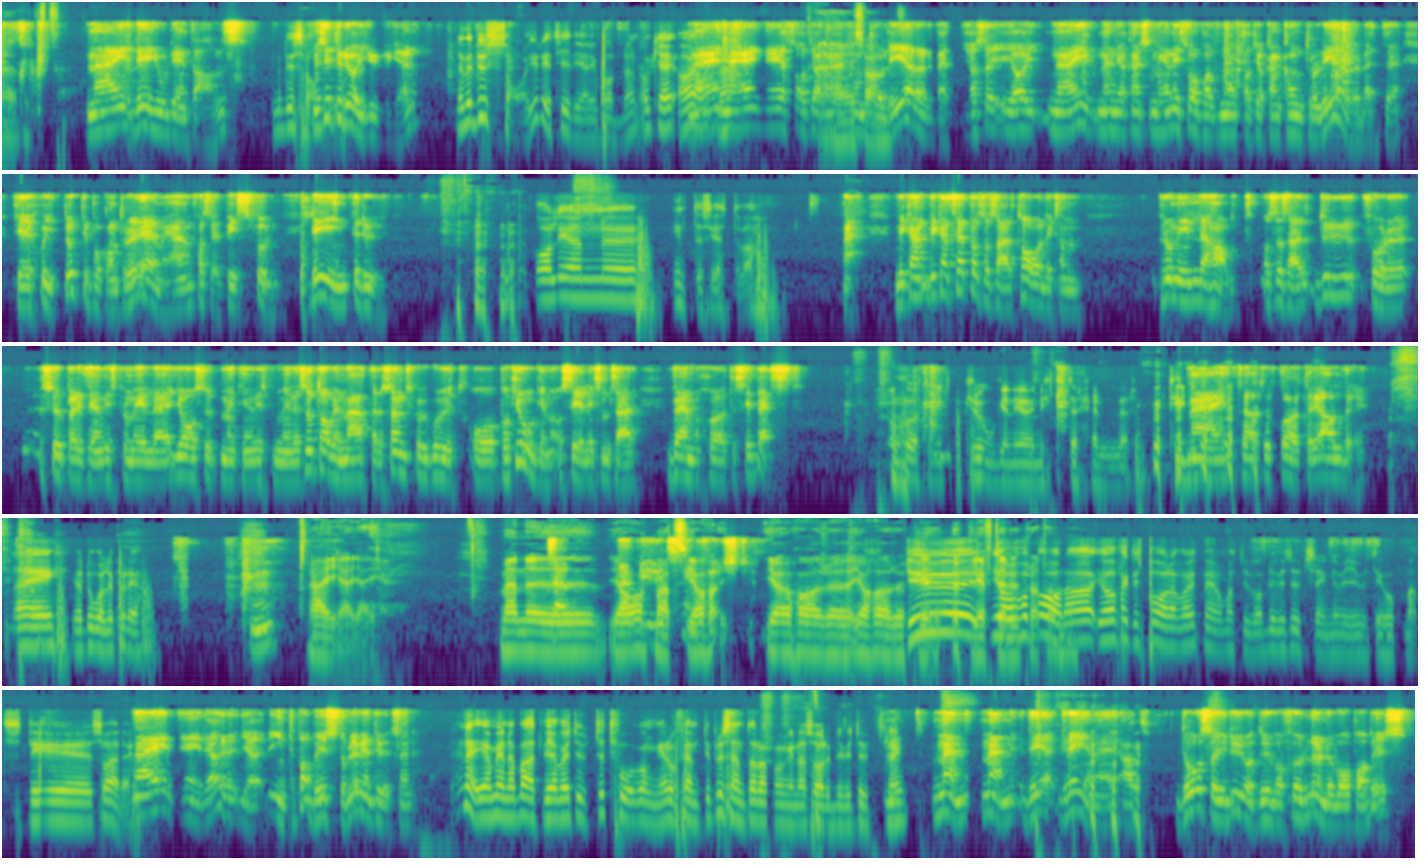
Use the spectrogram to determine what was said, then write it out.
Nej, det gjorde jag inte alls. Men det sa Nu sitter du. och ljuger. Nej, men du sa ju det tidigare i podden. Okej, ja, nej, ja. nej, nej, jag sa att jag Nej, kan kontrollera det bättre. Jag sa, jag, nej, men jag kanske menar i så fall något att jag kan kontrollera det bättre. För jag är skitduktig på att kontrollera mig, även fast jag är pissfull. Det är inte du. Uppenbarligen eh, inte så jätte va? Nej. Vi kan, vi kan sätta oss så här, ta liksom promillehalt. Och så, så här, du får supa dig till en viss promille, jag super mig till en viss promille. Så tar vi en mätare och sen ska vi gå ut och, på krogen och se liksom så här, vem sköter sig bäst. Jag sköter mig inte på krogen när jag är nykter heller. Till Nej, för att du sköter dig aldrig. Nej, jag är dålig på det. Mm. Aj, aj, aj. Men eh, Sen- ja, Mats, utslängd jag, har- först? jag har, eh, jag har Du, upplevt, upplevt det jag du har, pratar om. bara, jag har faktiskt bara varit med om att du har blivit utslängd när vi är ute ihop Mats. Det så är det. Nej, nej det har jag inte på byss. Då blev jag inte utslängd. Nej, nej, jag menar bara att vi har varit ute två gånger och 50% av de gångerna så har du blivit utslängd. Men, men det, grejen är att då sa ju du att du var fullare än du var på byss.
